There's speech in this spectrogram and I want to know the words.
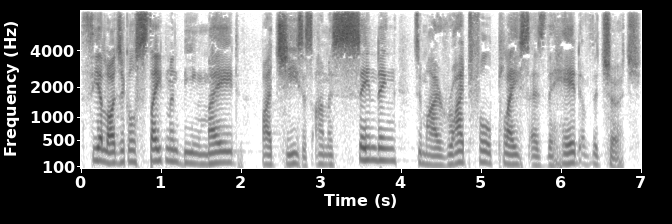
theological statement being made by Jesus. I'm ascending to my rightful place as the head of the church,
